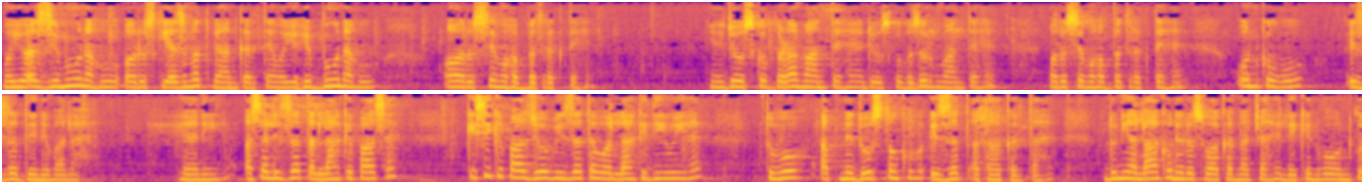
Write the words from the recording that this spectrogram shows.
وہ یو عظم نہ ہو اور اس کی عظمت بیان کرتے ہیں۔ وہ یو ہبو نہ ہو اور اس سے محبت رکھتے ہیں۔ یعنی جو اس کو بڑا مانتے ہیں، جو اس کو بزرگ مانتے ہیں اور اس سے محبت رکھتے ہیں، ان کو وہ عزت دینے والا ہے۔ یعنی اصل عزت اللہ کے پاس ہے۔ کسی کے پاس جو بھی عزت ہے، وہ اللہ کی دی ہوئی ہے۔ تو وہ اپنے دوستوں کو عزت عطا کرتا ہے۔ دنیا لاکھ انہیں رسوا کرنا چاہے، لیکن وہ ان کو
